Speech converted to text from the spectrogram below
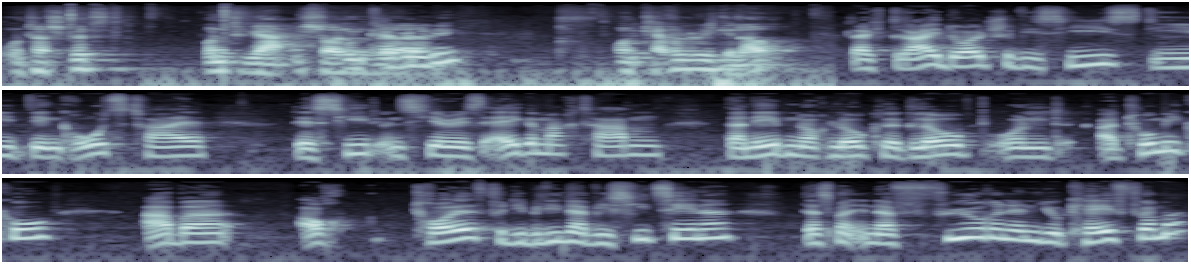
unterstützt. Und wir hatten schon. Und Cavalry? Äh, und Cavalry, genau. Gleich drei deutsche VCs, die den Großteil der Seed und Series A gemacht haben. Daneben noch Local Globe und Atomico. Aber auch toll für die Berliner VC-Szene, dass man in der führenden UK-Firma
